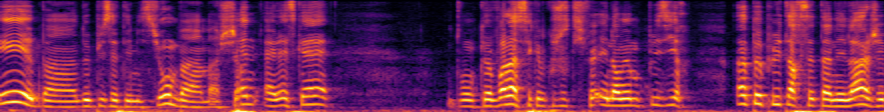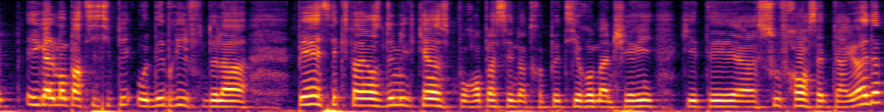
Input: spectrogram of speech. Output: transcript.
et ben depuis cette émission, ben ma chaîne elle est ce. Donc euh, voilà, c'est quelque chose qui fait énormément plaisir. Un peu plus tard cette année-là, j'ai également participé au débrief de la PS Experience 2015 pour remplacer notre petit Roman Chéri qui était euh, souffrant cette période.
